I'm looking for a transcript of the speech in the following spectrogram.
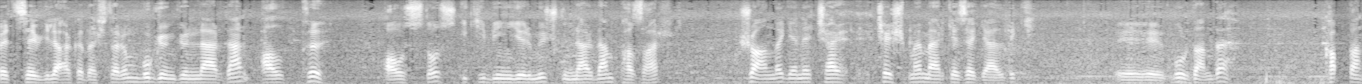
Evet sevgili arkadaşlarım bugün günlerden 6 Ağustos 2023 günlerden pazar. Şu anda gene Çe- Çeşme merkeze geldik. Ee, buradan da Kaptan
